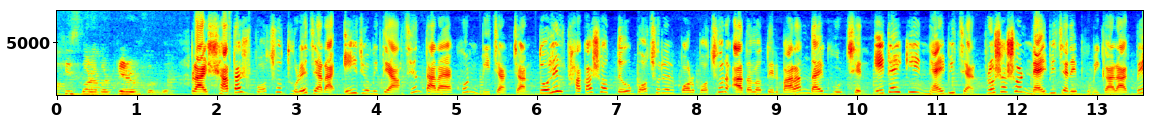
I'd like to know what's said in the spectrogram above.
অফিস বরাবর প্রেরণ করব। প্রায় সাতাশ বছর ধরে যারা এই জমিতে আছেন, তারা এখন বিচার চান। দলিল থাকা সত্ত্বেও বছরের পর বছর আদালতের বারান্দায় ঘুরছেন। এটাই কি ন্যায় বিচার? প্রশাসন ন্যায় বিচারে ভূমিকা রাখবে,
